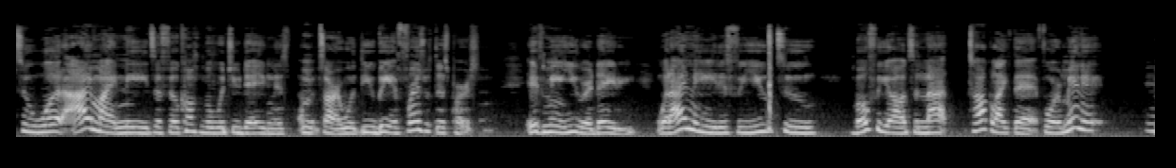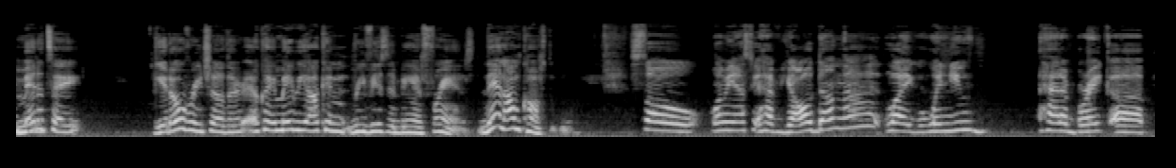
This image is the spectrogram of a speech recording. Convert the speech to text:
to what I might need to feel comfortable with you dating this. I'm sorry, with you being friends with this person. If me and you are dating, what I need is for you to, both of y'all to not talk like that for a minute, Mm-hmm. meditate, get over each other. Okay, maybe y'all can revisit being friends. Then I'm comfortable. So let me ask you: Have y'all done that? Like when you had a breakup,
